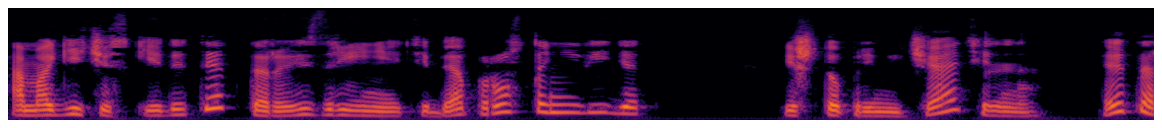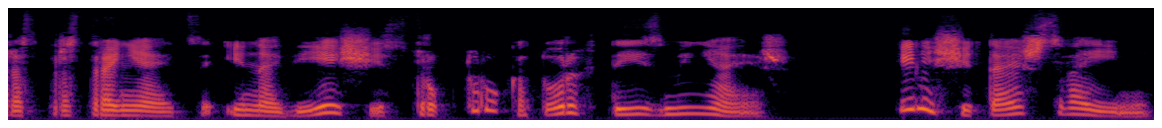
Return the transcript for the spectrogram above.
А магические детекторы и зрение тебя просто не видят. И что примечательно, это распространяется и на вещи, структуру которых ты изменяешь или считаешь своими.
